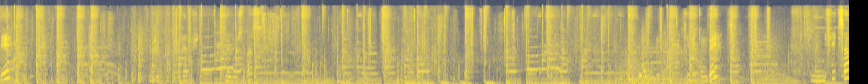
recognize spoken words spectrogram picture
Ok. Je vais. Il est tombé. Magnifique ça.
